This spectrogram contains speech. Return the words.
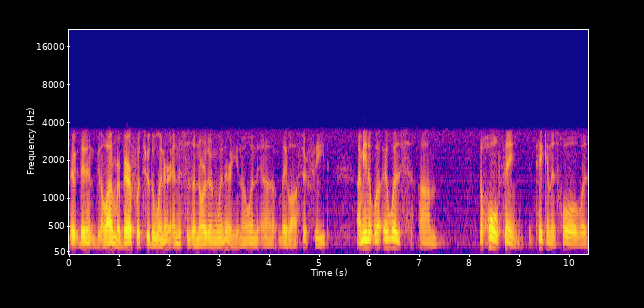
They, they didn't. A lot of them were barefoot through the winter, and this is a northern winter. You know, and uh, they lost their feet. I mean, it, it was um, the whole thing taken as whole was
